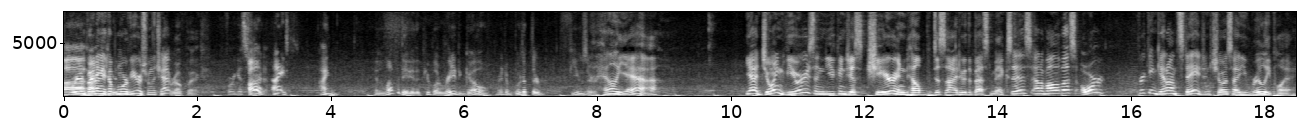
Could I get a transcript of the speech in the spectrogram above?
Uh, We're inviting all a couple more viewers from the chat real quick before we get started. Oh, nice. I'm in love with the idea that people are ready to go, ready to boot up their fuser. Hell yeah. Yeah, join viewers and you can just cheer and help decide who the best mix is out of all of us, or freaking get on stage and show us how you really play.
